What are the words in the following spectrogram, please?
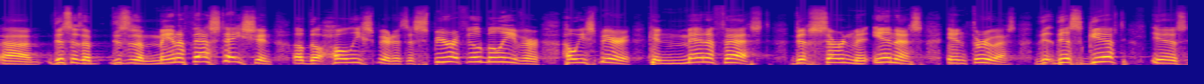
um, this, is a, this is a manifestation of the Holy Spirit. As a spirit filled believer, Holy Spirit can manifest discernment in us and through us. Th- this gift is,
